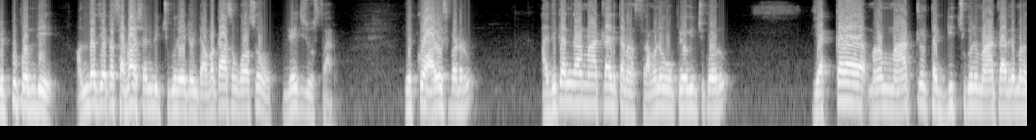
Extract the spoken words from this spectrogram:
మెప్పు పొంది అందరిచేత సభాష్ అనిపించుకునేటువంటి అవకాశం కోసం వేచి చూస్తారు. ఎక్కువ ఆవేశపడరు. అధికంగా మాట్లాడి తన శ్రమను ఉపయోగించుకోరు. ఎక్కడ మనం మాటలు తగ్గించుకుని మాట్లాడితే మన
